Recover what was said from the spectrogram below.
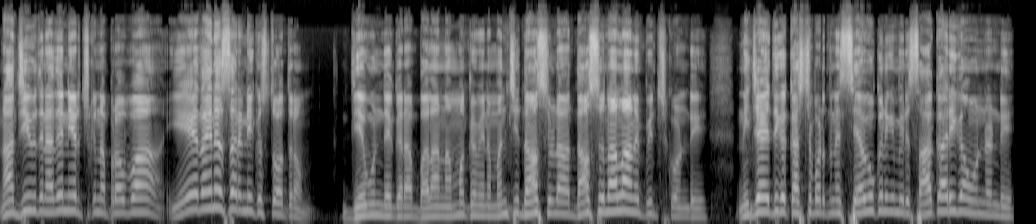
నా జీవితం అదే నేర్చుకున్న ప్రభా ఏదైనా సరే నీకు స్తోత్రం. దేవుని దగ్గర బల నమ్మకమైన మంచి దాసుడా దాసునాలా అనిపించుకోండి. నిజాయితీగా కష్టపడుతున్న సేవకునికి మీరు సహకారిగా ఉండండి.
